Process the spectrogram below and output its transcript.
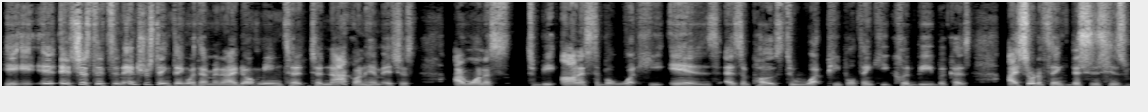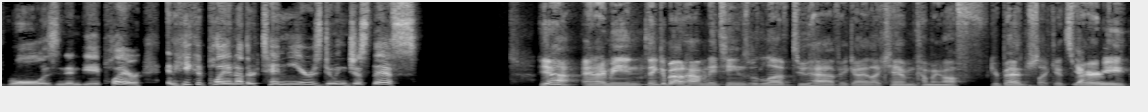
he it, it's just it's an interesting thing with him, and I don't mean to to knock on him. It's just I want us to be honest about what he is as opposed to what people think he could be because I sort of think this is his role as an NBA player and he could play another 10 years doing just this. Yeah, and I mean think about how many teams would love to have a guy like him coming off your bench. Like it's yeah. very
